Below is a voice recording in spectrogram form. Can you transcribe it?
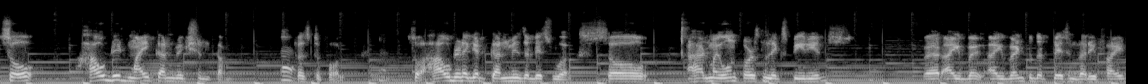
so, how did my conviction come? Mm. First of all, mm. so how did I get convinced that this works? So, I had my own personal experience where I, I went to that place and verified.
